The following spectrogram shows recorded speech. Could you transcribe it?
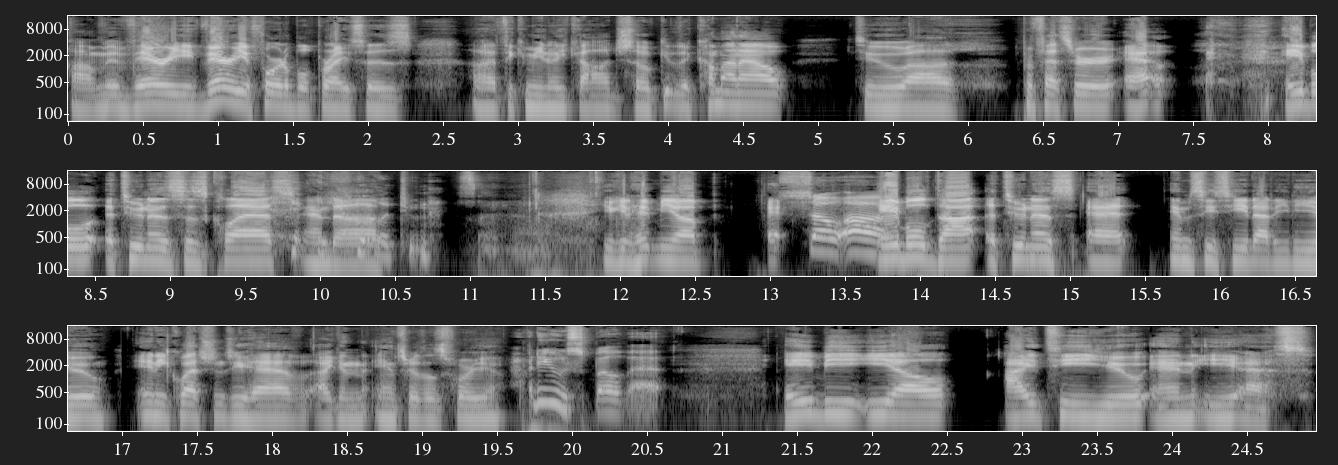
Um, very, very affordable prices uh, at the community college. So come on out to uh, Professor A- Abel Atunas' class, and uh, you can hit me up so uh, able.atunas at mcc.edu. Any questions you have, I can answer those for you. how do you spell that? A B E L I T U N E S.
